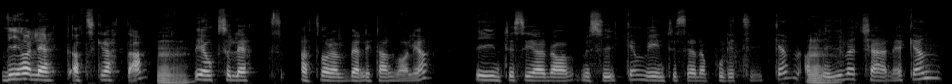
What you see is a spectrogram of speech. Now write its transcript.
vi har lätt att skratta. Vi har också lätt att vara väldigt allvarliga. Vi är intresserade av musiken, vi är intresserade av politiken, av livet, kärleken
